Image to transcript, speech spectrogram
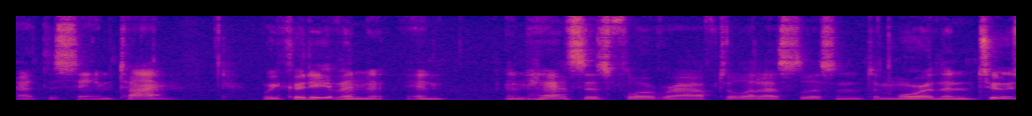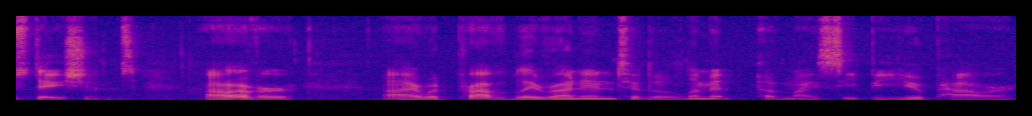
at the same time. We could even in, enhance this flow graph to let us listen to more than two stations. However, I would probably run into the limit of my CPU power,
